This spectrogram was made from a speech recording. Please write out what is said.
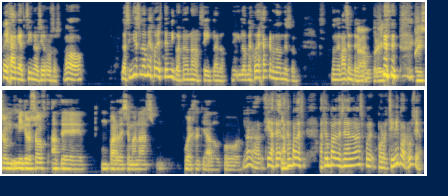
No hay hackers chinos y rusos. No. Los indios son los mejores técnicos. No, no, sí, claro. ¿Y los mejores hackers de dónde son? Donde más entrenan. Claro, por, por eso Microsoft hace un par de semanas fue hackeado por... No, no, sí, hace, hace un par de, hace un par de semanas por, por China y por Rusia.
